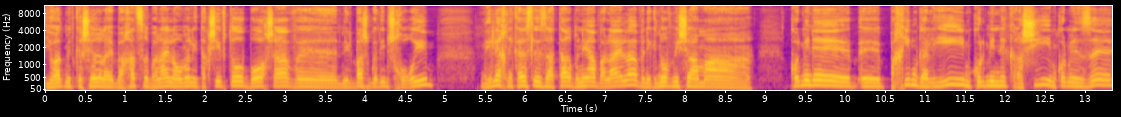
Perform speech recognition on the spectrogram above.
יועד מתקשר אליי ב-11 בלילה, אומר לי, תקשיב טוב, בוא עכשיו אה, נלבש בגדים שחורים, נלך, ניכנס לאיזה אתר בנייה בלילה ונגנוב משם כל מיני אה, פחים גליים, כל מיני קרשים, כל מיני זה.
